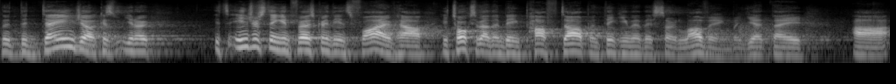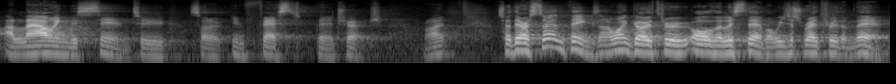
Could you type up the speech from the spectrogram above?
the, the danger, because, you know, it's interesting in 1 Corinthians 5 how he talks about them being puffed up and thinking that they're so loving, but yet they are allowing this sin to sort of infest their church, right? So there are certain things, and I won't go through all the list there, but we just read through them there,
